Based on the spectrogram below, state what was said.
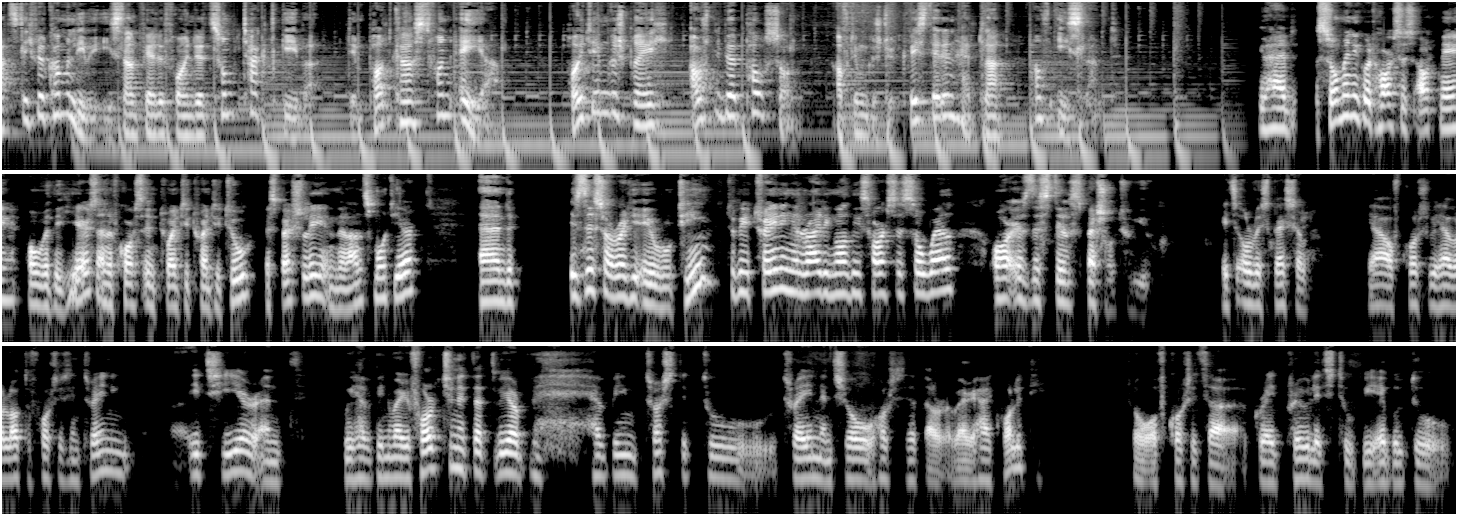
Herzlich willkommen, liebe Islandpferdefreunde, zum Taktgeber, dem Podcast von EIA. Heute im Gespräch Árni Paulson auf dem Gestüt Kvistirinn Hella auf Island. You had so many good horses, Árni, over the years, and of course in 2022, especially in the Landsmót year. And is this already a routine to be training and riding all these horses so well, or is this still special to you? It's always special. Yeah, of course, we have a lot of horses in training uh, each year, and we have been very fortunate that we are have been trusted to train and show horses that are very high quality. So of course it's a great privilege to be able to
